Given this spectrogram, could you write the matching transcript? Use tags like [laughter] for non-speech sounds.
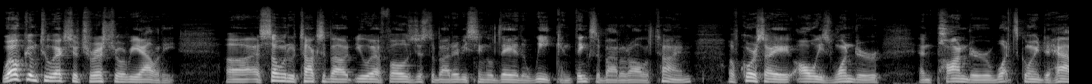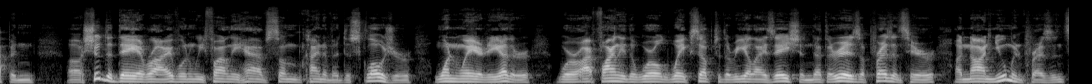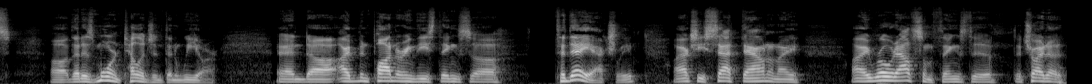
Welcome to extraterrestrial reality. Uh, as someone who talks about UFOs just about every single day of the week and thinks about it all the time, of course, I always wonder and ponder what's going to happen uh, should the day arrive when we finally have some kind of a disclosure, one way or the other, where finally the world wakes up to the realization that there is a presence here, a non human presence, uh, that is more intelligent than we are. And uh, I've been pondering these things uh, today, actually. I actually sat down and I I wrote out some things to to try to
